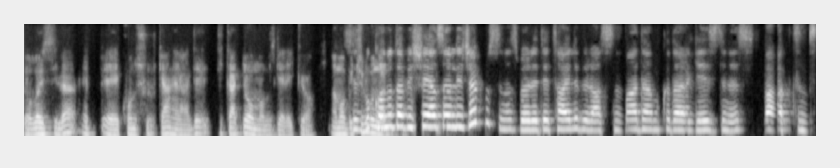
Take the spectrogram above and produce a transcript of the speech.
Dolayısıyla hep e, konuşurken herhalde dikkatli olmamız gerekiyor. Ama Siz bütün bu bunları konuda bir şey hazırlayacak mısınız? Böyle detaylı bir aslında. Madem bu kadar gezdiniz, baktınız.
